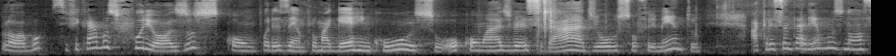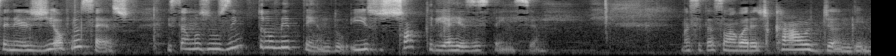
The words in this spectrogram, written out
Logo, se ficarmos furiosos com, por exemplo, uma guerra em curso, ou com a adversidade ou o sofrimento, acrescentaremos nossa energia ao processo. Estamos nos intrometendo e isso só cria resistência. Uma citação agora de Carl Jung:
